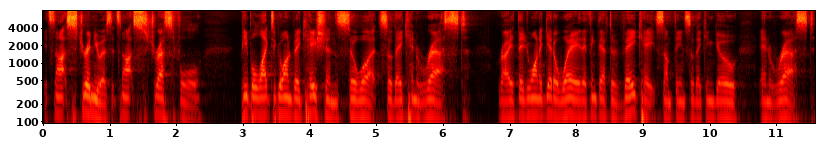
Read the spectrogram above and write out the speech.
It's not strenuous, it's not stressful. People like to go on vacations, so what? So they can rest, right? They want to get away. They think they have to vacate something so they can go and rest.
